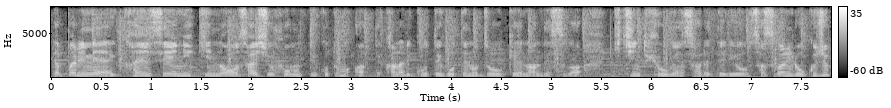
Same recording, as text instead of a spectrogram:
やっぱりね、平成2期の最終フォームっていうこともあって、かなりゴテゴテの造形なんですが、きちんと表現されてるよ。さすがに60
